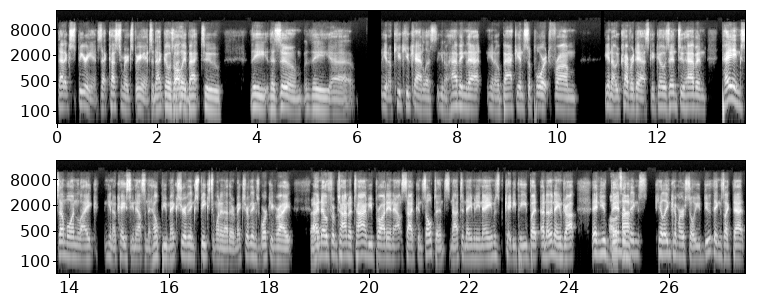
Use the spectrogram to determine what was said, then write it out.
that experience, that customer experience, and that goes all the way back to the the Zoom, the uh, you know QQ Catalyst, you know having that you know back end support from you know cover desk. It goes into having paying someone like you know Casey Nelson to help you make sure everything speaks to one another, make sure everything's working right. Right. I know from time to time you brought in outside consultants, not to name any names, KDP, but another name drop, and you've All been to things killing commercial. You do things like that,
